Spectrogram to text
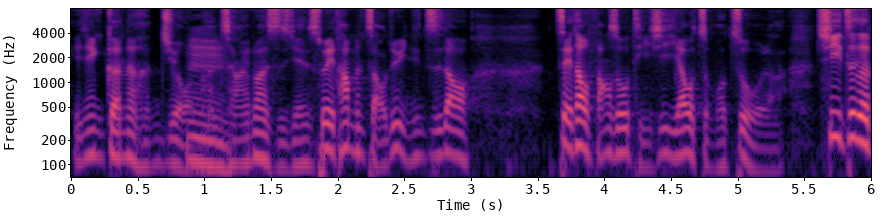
已经跟了很久、嗯、很长一段时间，所以他们早就已经知道。这套防守体系要怎么做了？其实这个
